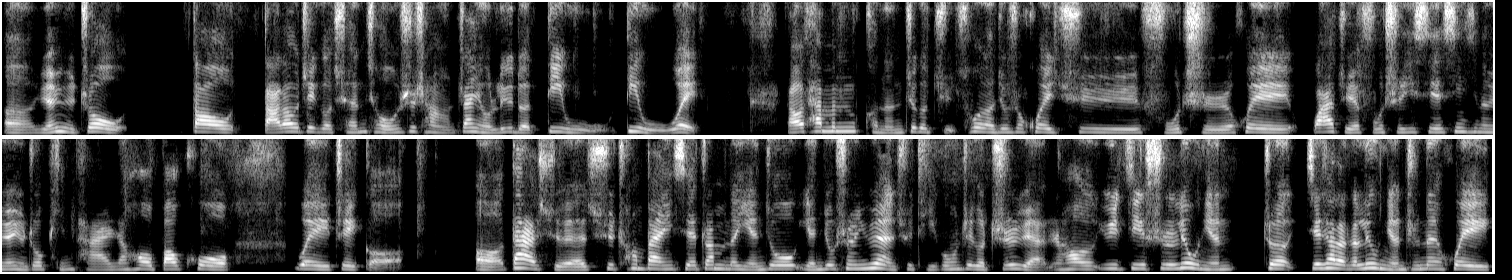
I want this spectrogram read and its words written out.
呃，元宇宙到达到这个全球市场占有率的第五第五位。然后他们可能这个举措呢，就是会去扶持，会挖掘扶持一些新型的元宇宙平台，然后包括为这个。呃，大学去创办一些专门的研究研究生院，去提供这个支援，然后预计是六年，这接下来的六年之内会，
